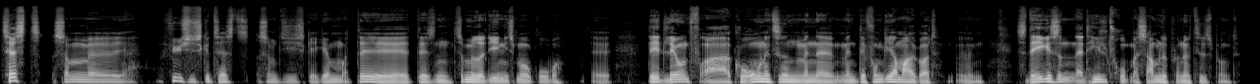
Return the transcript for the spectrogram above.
test, som øh, fysiske tests, som de skal igennem, og det, det er sådan, så møder de ind i små grupper. Øh, det er et levn fra coronatiden, men, øh, men det fungerer meget godt. Øh, så det er ikke sådan, at hele truppen er samlet på noget tidspunkt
